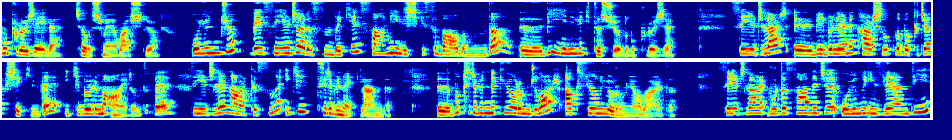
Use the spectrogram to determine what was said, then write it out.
bu projeyle çalışmaya başlıyor. Oyuncu ve seyirci arasındaki sahne ilişkisi bağlamında e, bir yenilik taşıyordu bu proje. Seyirciler e, birbirlerine karşılıklı bakacak şekilde iki bölüme ayrıldı ve seyircilerin arkasına iki tribün eklendi. E, bu tribündeki yorumcular aksiyonu yorumluyorlardı. Seyirciler burada sadece oyunu izleyen değil,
